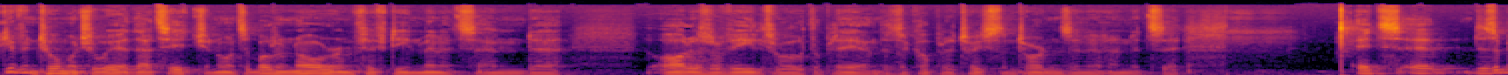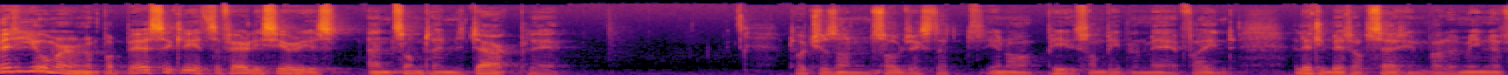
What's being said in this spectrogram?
giving too much away, that's it, you know. It's about an hour and 15 minutes and uh, all is revealed throughout the play and there's a couple of twists and turns in it and it's... Uh, it's uh, there's a bit of humour in it, but basically it's a fairly serious and sometimes dark play. Touches on subjects that you know some people may find a little bit upsetting, but I mean if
